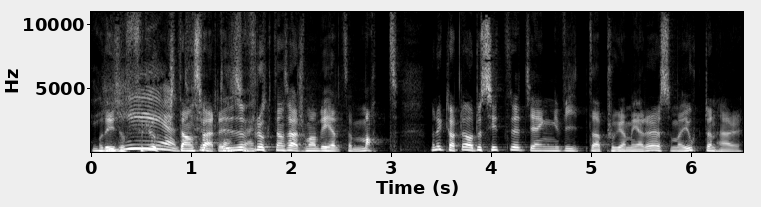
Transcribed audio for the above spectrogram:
Och det är så Helt fruktansvärt. Det är så fruktansvärt som man blir helt så matt. Men det är klart, ja, då sitter ett gäng vita programmerare som har gjort den här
